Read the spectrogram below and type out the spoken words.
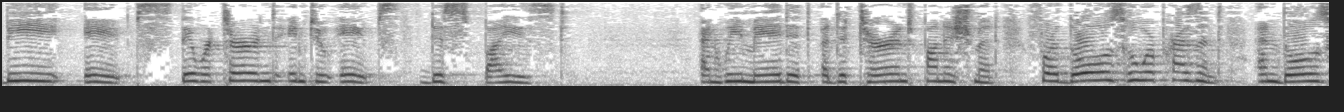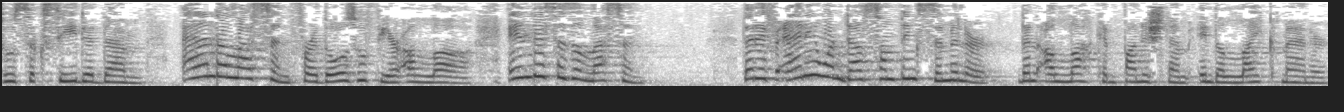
be apes. They were turned into apes, despised. And we made it a deterrent punishment for those who were present and those who succeeded them. And a lesson for those who fear Allah. In this is a lesson that if anyone does something similar, then Allah can punish them in the like manner.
